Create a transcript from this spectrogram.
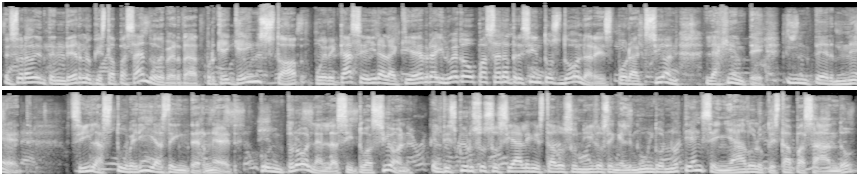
Es hora de entender lo que está pasando de verdad. Porque Games Stop puede casi ir a la quiebra y luego pasar a 300 dólares por acción. La gente, Internet. Sí, las tuberías de Internet controlan la situación. El discurso social en Estados Unidos, en el mundo, no te ha enseñado lo que está pasando.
